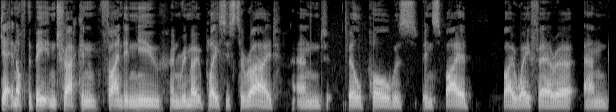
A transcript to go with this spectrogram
getting off the beaten track and finding new and remote places to ride. And Bill Paul was inspired by Wayfarer and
